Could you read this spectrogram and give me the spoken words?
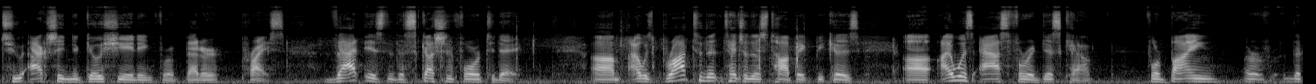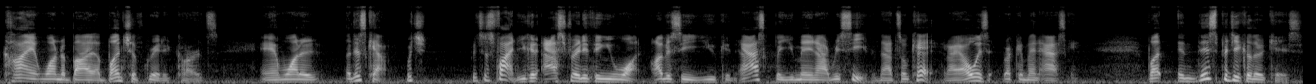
to actually negotiating for a better price? That is the discussion for today. Um, I was brought to the attention of this topic because uh, I was asked for a discount for buying, or the client wanted to buy a bunch of graded cards and wanted a discount, which which is fine. You can ask for anything you want. Obviously, you can ask, but you may not receive, and that's okay. And I always recommend asking. But in this particular case,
